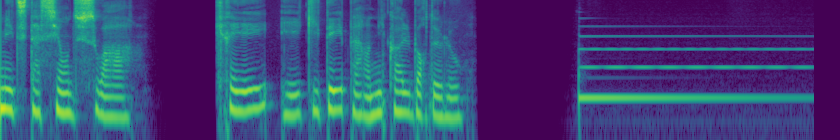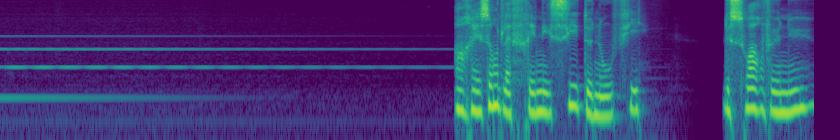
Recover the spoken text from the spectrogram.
Méditation du soir, créée et guidée par Nicole Bordelot. En raison de la frénésie de nos vies, le soir venu,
